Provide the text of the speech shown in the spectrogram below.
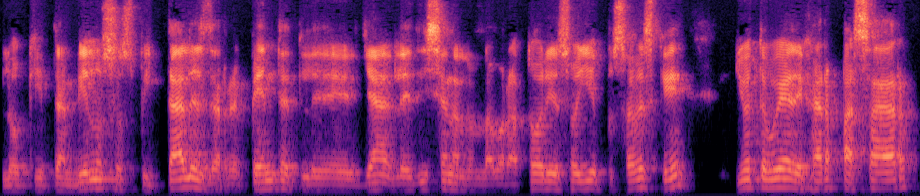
lo que también los hospitales de repente le, ya le dicen a los laboratorios, oye, pues sabes qué, yo te voy a dejar pasar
